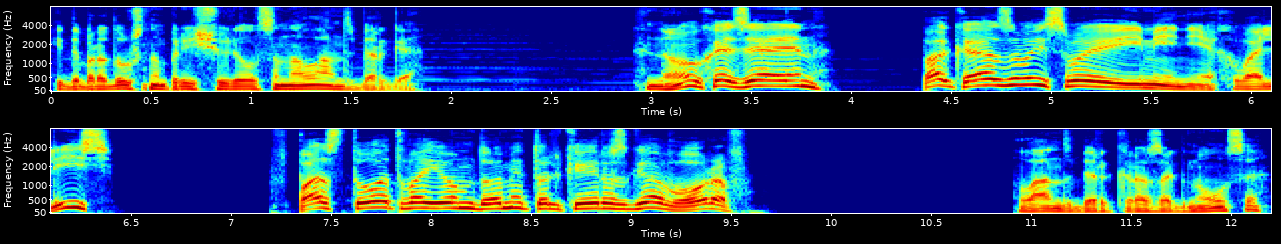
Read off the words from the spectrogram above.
и добродушно прищурился на Ландсберга. «Ну, хозяин, показывай свое имение, хвались. В посту о твоем доме только и разговоров». Ландсберг разогнулся,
